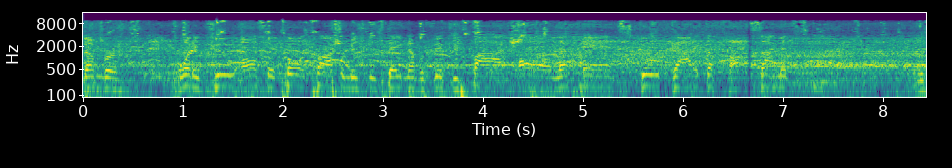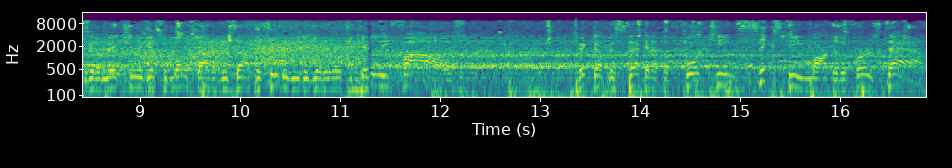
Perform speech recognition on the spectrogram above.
number 22. Also, Carr from Michigan State, number 55. Hall, left hand, scoop, got it to Paul Simon. He's going to make sure he gets the most out of this opportunity to get an education. fouls. Picked up his second at the 14-16 mark of the first half.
